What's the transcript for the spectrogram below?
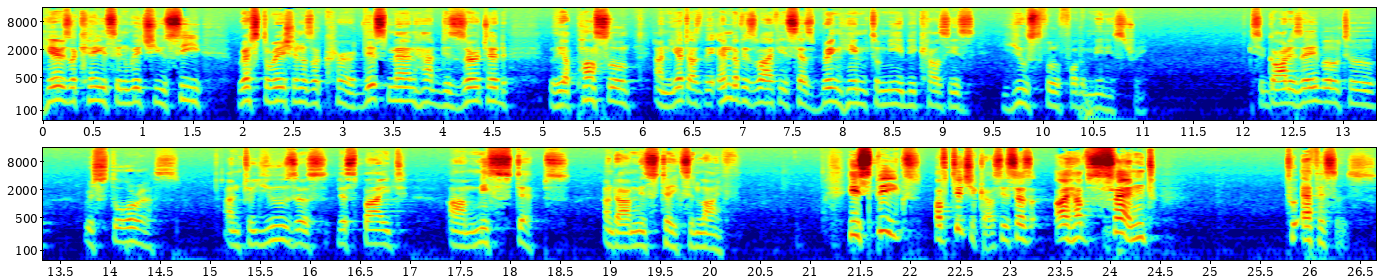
here's a case in which you see restoration has occurred. This man had deserted the apostle, and yet at the end of his life, he says, Bring him to me because he's useful for the ministry. See, God is able to restore us and to use us despite our missteps and our mistakes in life. He speaks of Tychicus. He says, I have sent to Ephesus.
